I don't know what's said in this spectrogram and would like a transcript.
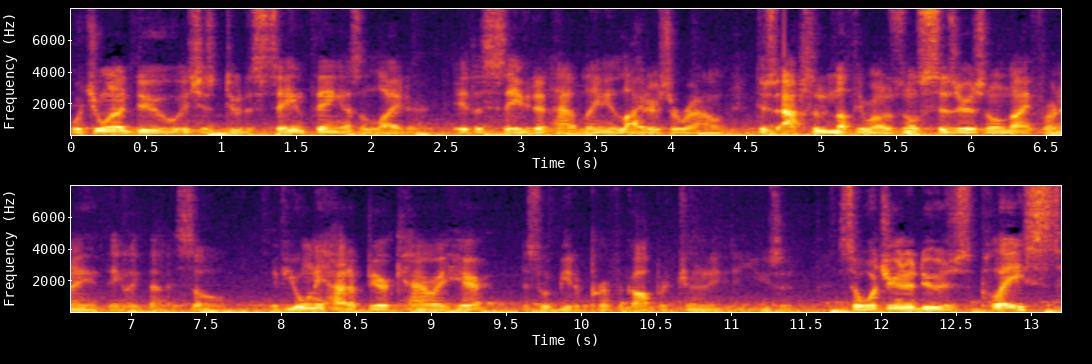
what you wanna do is just do the same thing as a lighter. It, let's say you didn't have any lighters around. There's absolutely nothing wrong. There's no scissors, no knife or anything like that. So if you only had a beer can right here, this would be the perfect opportunity to use it. So what you're gonna do is just place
